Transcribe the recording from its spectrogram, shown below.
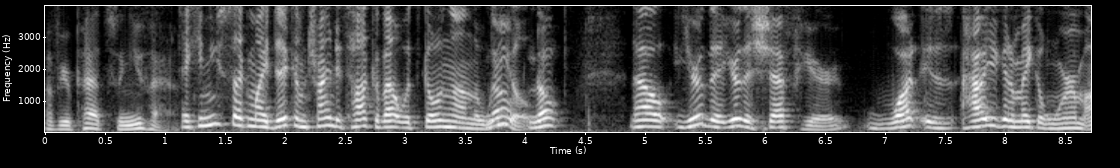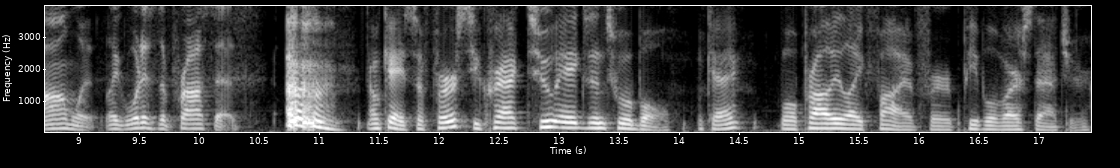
of your pets than you have? Hey, can you suck my dick? I'm trying to talk about what's going on the no, wheel. no. Now you're the you're the chef here. What is? How are you gonna make a worm omelet? Like, what is the process? Okay, so first you crack two eggs into a bowl. Okay, well probably like five for people of our stature,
